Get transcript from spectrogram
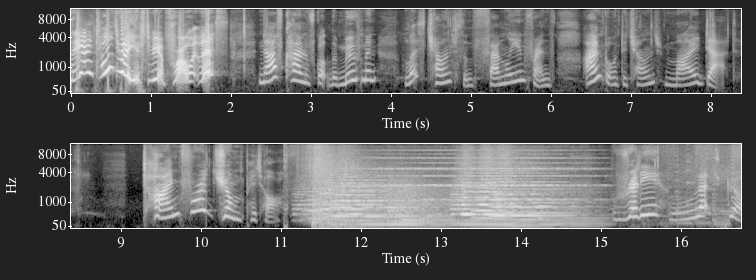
See, I told you I used to be a pro at this. Now I've kind of got the movement. Let's challenge some family and friends. I'm going to challenge my dad. Time for a jump it off. Ready? Let's go.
